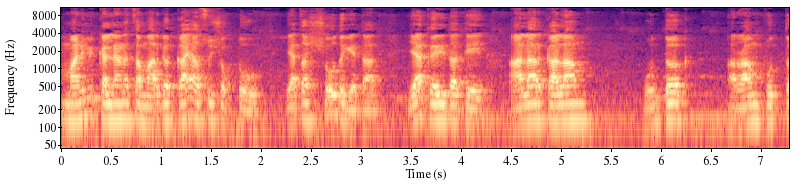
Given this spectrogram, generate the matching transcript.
मानवी कल्याणाचा मार्ग काय असू शकतो याचा शोध घेतात. याकरिता ते आलार कालाम उद्दक रामपुत्त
